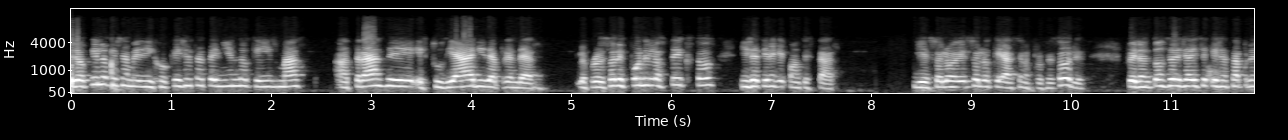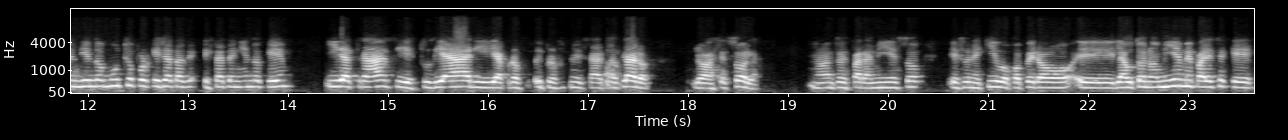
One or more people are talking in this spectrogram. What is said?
Pero ¿qué es lo que ella me dijo? Que ella está teniendo que ir más atrás de estudiar y de aprender. Los profesores ponen los textos y ella tiene que contestar. Y eso, eso es lo que hacen los profesores. Pero entonces ella dice que ella está aprendiendo mucho porque ella está, teniendo que ir atrás y estudiar y, profundizar. Pero claro, lo hace sola. ¿no? Entonces para mí eso es un equívoco, pero eh, la autonomía me parece que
